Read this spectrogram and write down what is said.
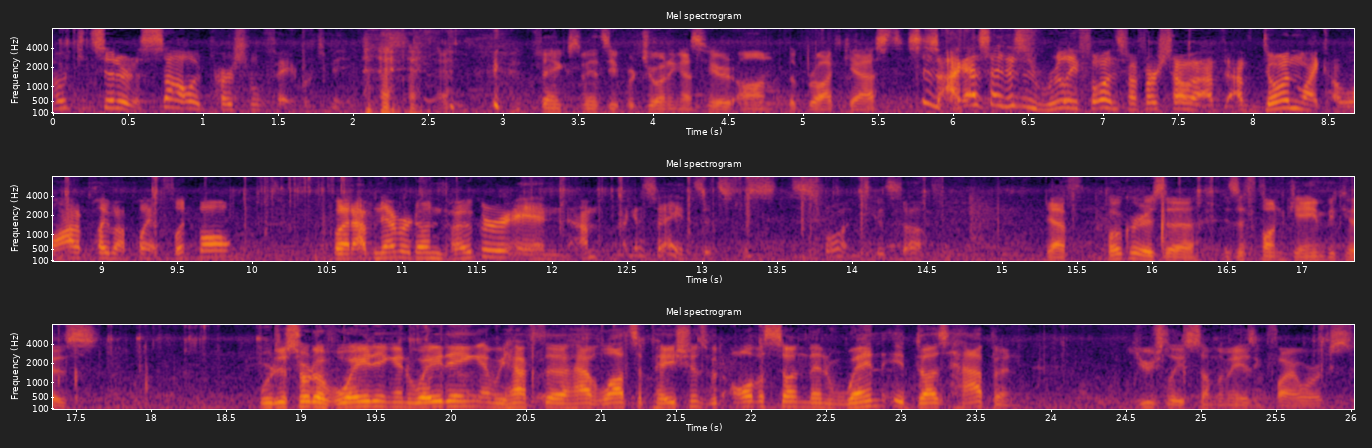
I would consider it a solid personal favor to me. Thanks, Mintzy, for joining us here on the broadcast. This is, I gotta say, this is really fun. It's my first time. I've, I've done like a lot of play-by-play of football, but I've never done poker, and I'm, I gotta say, it's, it's, it's, it's fun. It's good stuff. Yeah, poker is a is a fun game because we're just sort of waiting and waiting, and we have to have lots of patience. But all of a sudden, then when it does happen, usually some amazing fireworks.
